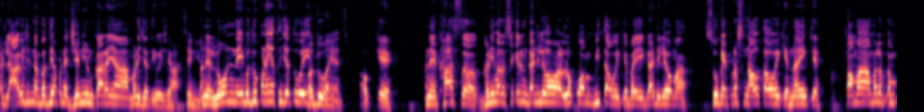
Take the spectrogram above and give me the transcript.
એટલે આવી રીતના બધી આપણને જેન્યુન કાર અહીંયા મળી જતી હોય છે. અને લોન ને એ બધું પણ અહીંયા થઈ જતું હોય? બધું અહીંયા જ. ઓકે. અને ખાસ ઘણી વાર સેકન્ડ હેન્ડ ગાડી લેવામાં લોકો આમ બીતા હોય કે ભાઈ ગાડી લેવામાં શું કઈ પ્રશ્ન આવતા હોય કે નહીં કે. તો આમાં મતલબ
